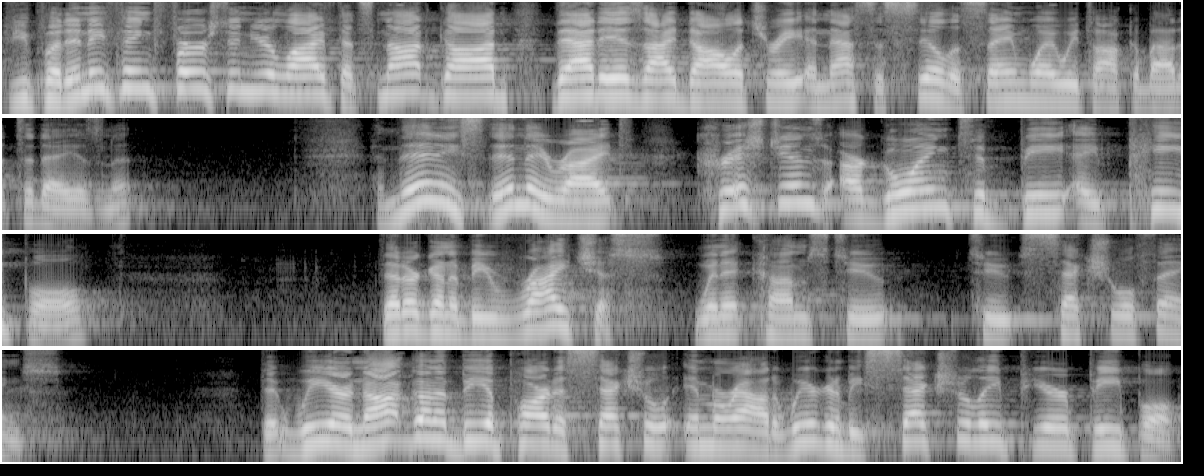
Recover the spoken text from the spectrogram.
If you put anything first in your life that's not God, that is idolatry, and that's still the same way we talk about it today, isn't it? And then, he, then they write, Christians are going to be a people that are going to be righteous when it comes to, to sexual things. That we are not going to be a part of sexual immorality. We are going to be sexually pure people.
